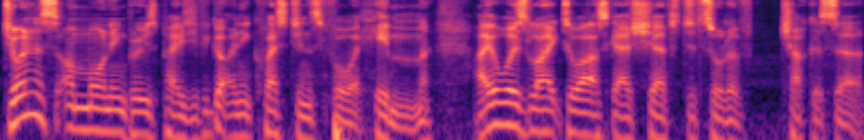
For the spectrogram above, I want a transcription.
Join us on Morning Brews page if you've got any questions for him. I always like to ask our chefs to sort of chuck us a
